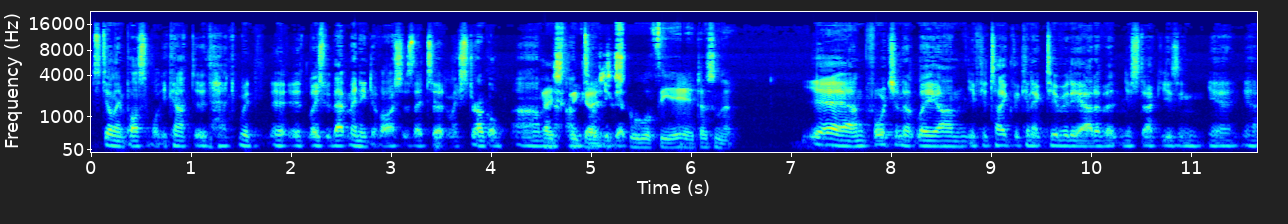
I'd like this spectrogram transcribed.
still impossible. You can't do that with, at least with that many devices. They'd certainly struggle. Um, Basically goes to get... school of the air, doesn't it? Yeah, unfortunately, um, if you take the connectivity out of it and you're stuck using yeah, yeah,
